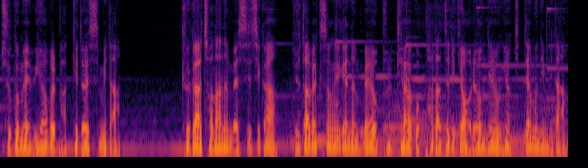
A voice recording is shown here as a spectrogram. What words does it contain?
죽음의 위협을 받기도 했습니다. 그가 전하는 메시지가 유다 백성에게는 매우 불쾌하고 받아들이기 어려운 내용이었기 때문입니다.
